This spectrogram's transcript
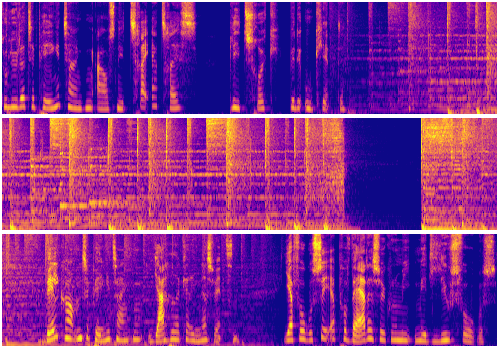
Du lytter til Pengetanken afsnit 63. Bliv tryg ved det ukendte. Velkommen til Pengetanken. Jeg hedder Karina Svensen. Jeg fokuserer på hverdagsøkonomi med et livsfokus.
